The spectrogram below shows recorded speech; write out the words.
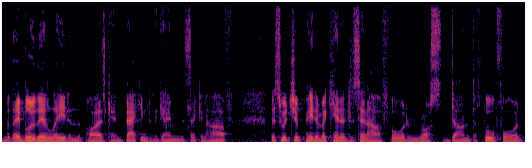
But they blew their lead, and the Pies came back into the game in the second half. The switch of Peter McKenna to centre half forward and Ross Dunn to full forward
